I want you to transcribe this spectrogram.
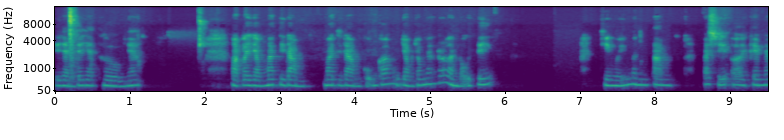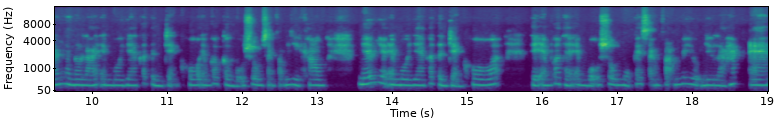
thì dành cho da thường nha. Hoặc là dòng Matidam Matidam cũng có một dòng chống nắng rất là nổi tiếng. Chị Nguyễn Minh Tâm bác sĩ ơi kem nắng Nanolite em bôi da có tình trạng khô em có cần bổ sung sản phẩm gì không? Nếu như em bôi da có tình trạng khô á thì em có thể em bổ sung một cái sản phẩm ví dụ như là HA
